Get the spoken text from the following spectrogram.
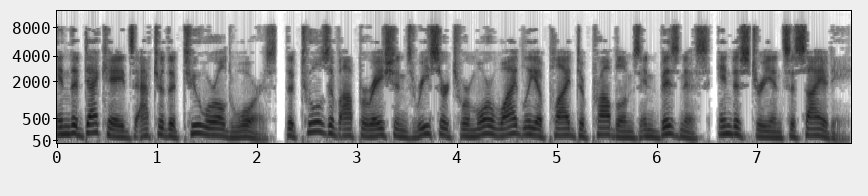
In the decades after the two world wars, the tools of operations research were more widely applied to problems in business, industry and society.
